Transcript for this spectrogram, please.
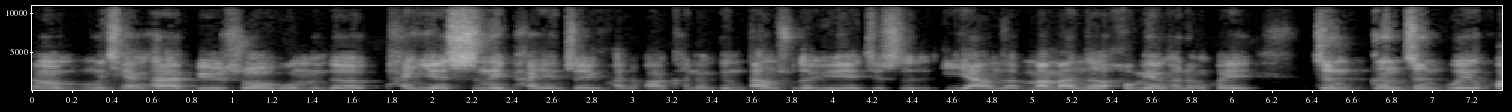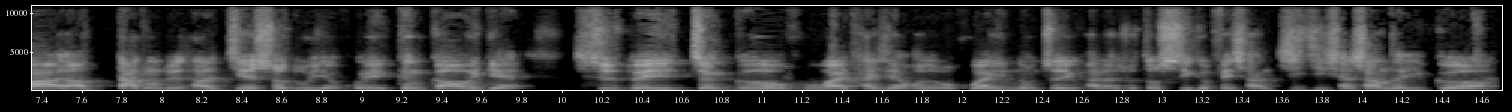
那么目前看来，比如说我们的攀岩，室内攀岩这一块的话，可能跟当初的越野就是一样的。慢慢的，后面可能会正更正规化，然后大众对它的接受度也会更高一点。其实对整个户外探险或者户外运动这一块来说，都是一个非常积极向上的一个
